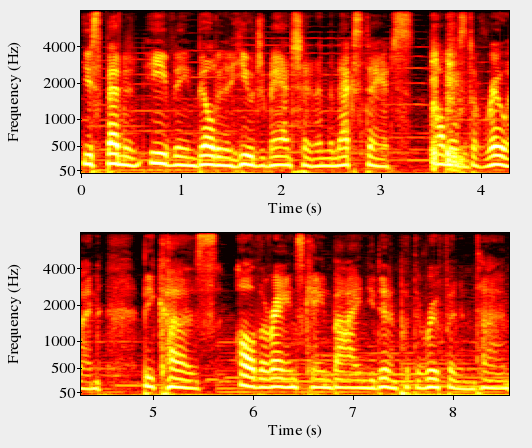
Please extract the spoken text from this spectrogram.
you spend an evening building a huge mansion and the next day it's almost a ruin because all the rains came by and you didn't put the roof in in time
